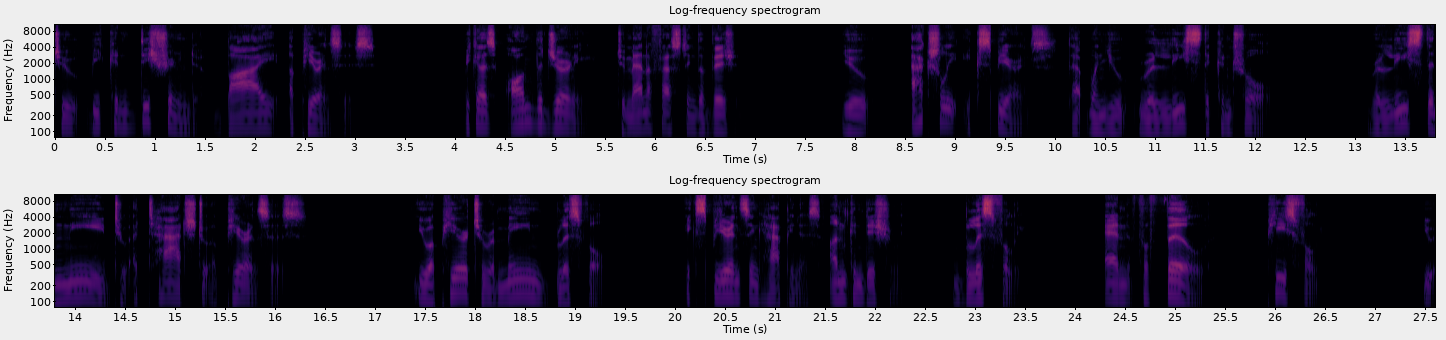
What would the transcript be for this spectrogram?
to be conditioned by appearances. Because on the journey to manifesting the vision, you actually experience that when you release the control, release the need to attach to appearances, you appear to remain blissful, experiencing happiness unconditionally, blissfully, and fulfilled peacefully. You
